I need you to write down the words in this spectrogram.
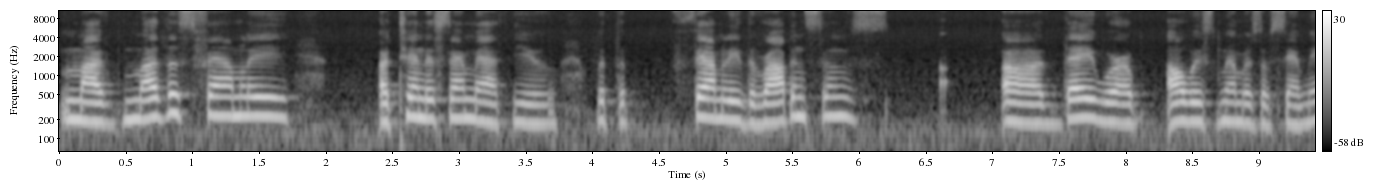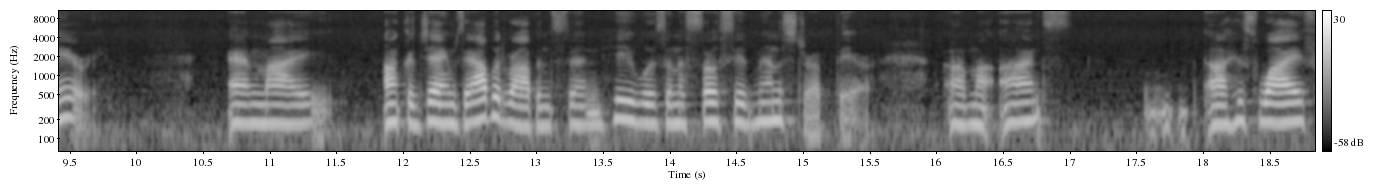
my mother's family attended St. Matthew, but the family, the Robinsons, uh, they were always members of St. Mary. And my Uncle James Albert Robinson, he was an associate minister up there. Uh, my aunts, uh, his wife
